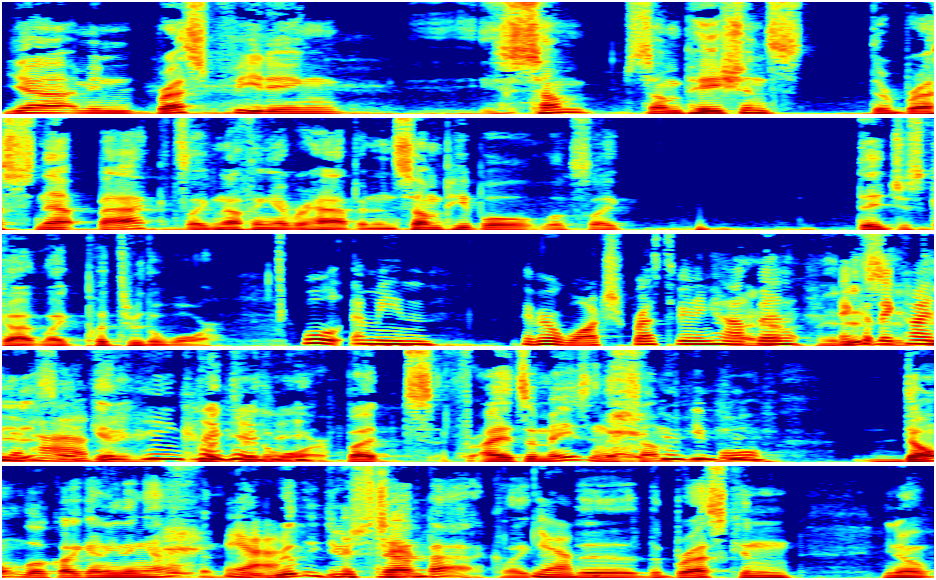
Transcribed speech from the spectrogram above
Yeah, I mean, breastfeeding. Some some patients their breasts snap back. It's like nothing ever happened, and some people looks like they just got like put through the war. Well, I mean, have you ever watched breastfeeding happen? It And is- uh, they it- kind it of is like have. getting put through the war, but it's amazing that some people don't look like anything happened. Yeah, they really do snap true. back. Like Yeah. the the breast can, you know,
